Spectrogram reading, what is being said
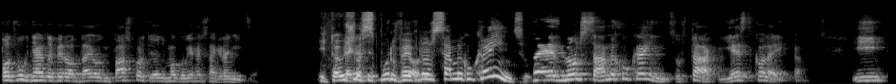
po dwóch dniach dopiero oddają im paszport i oni mogą jechać na granicę. I to już Tego jest spór wewnątrz samych Ukraińców. Wewnątrz samych Ukraińców, tak, jest kolejka. I,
